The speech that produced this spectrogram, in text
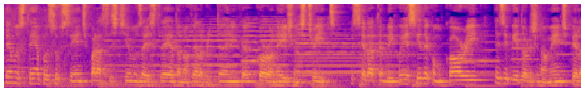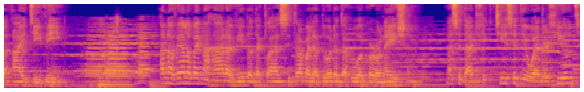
Temos tempo suficiente para assistirmos à estreia da novela britânica Coronation Street, que será também conhecida como Corrie, exibida originalmente pela ITV. A novela vai narrar a vida da classe trabalhadora da rua Coronation, na cidade fictícia de Weatherfield,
